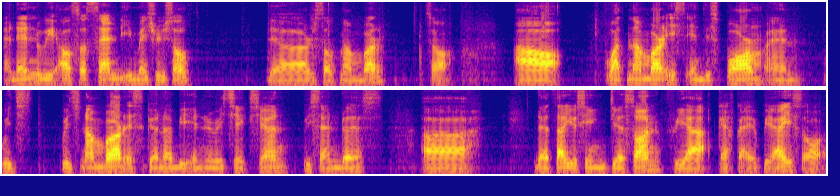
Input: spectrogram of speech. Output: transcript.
And then we also send the image result the result number so uh, what number is in this form and which which number is gonna be in which section we send this uh, data using JSON via Kafka API. So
